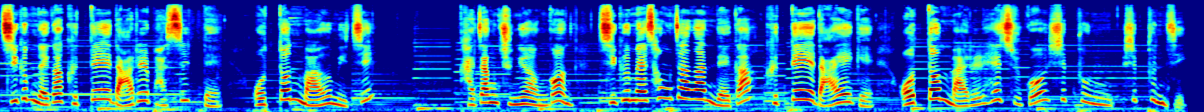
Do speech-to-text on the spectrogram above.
지금 내가 그때의 나를 봤을 때 어떤 마음이지? 가장 중요한 건 지금의 성장한 내가 그때의 나에게 어떤 말을 해주고 싶은, 싶은지.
